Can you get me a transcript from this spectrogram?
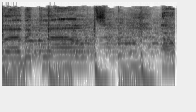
over the clouds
